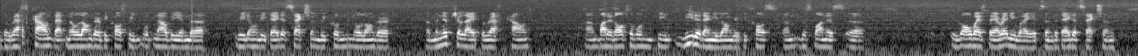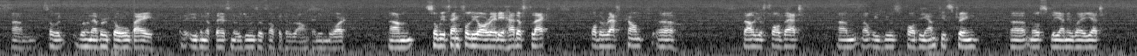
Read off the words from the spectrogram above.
For the ref count that no longer, because we would now be in the read-only data section, we couldn't no longer uh, manipulate the ref count um, but it also wouldn't be needed any longer because um, this one is uh, is always there anyway. It's in the data section, um, so it will never go away, uh, even if there's no users of it around anymore. Um, so we thankfully already had a flag for the ref count uh, value for that um, that we use for the empty string uh, mostly anyway yet.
